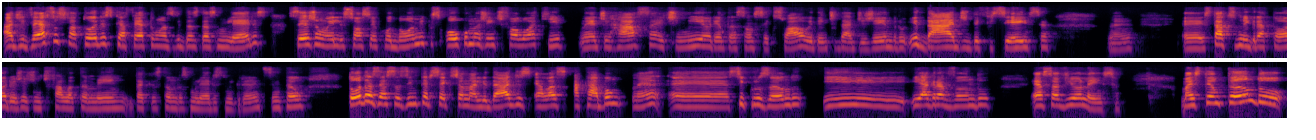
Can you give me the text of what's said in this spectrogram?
a diversos fatores que afetam as vidas das mulheres, sejam eles socioeconômicos ou, como a gente falou aqui, né, de raça, etnia, orientação sexual, identidade de gênero, idade, deficiência, né, é, status migratório, hoje a gente fala também da questão das mulheres migrantes. Então, todas essas interseccionalidades, elas acabam né, é, se cruzando e, e agravando essa violência. Mas tentando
